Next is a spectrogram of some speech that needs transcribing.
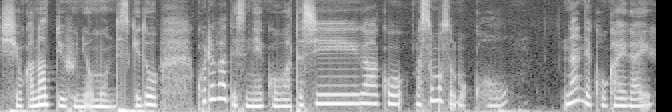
しようかなっていうふうに思うんですけどこれはですねこう私がこう、まあ、そもそもこうなんでこう海外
